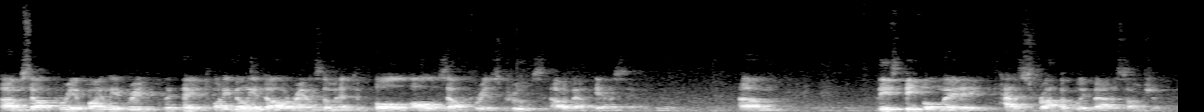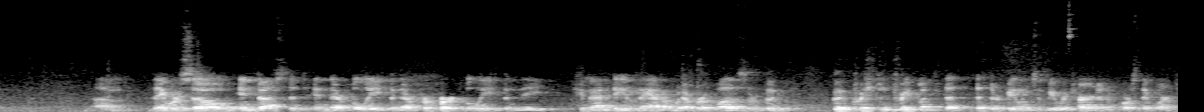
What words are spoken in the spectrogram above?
um, South Korea finally agreed to pay a $20 million ransom and to pull all of South Korea's troops out of Afghanistan. Um, these people made a catastrophically bad assumption. Um, they were so invested in their belief, in their preferred belief in the humanity of man or whatever it was, or good, good Christian treatment that, that their feelings would be returned, and of course they weren't.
